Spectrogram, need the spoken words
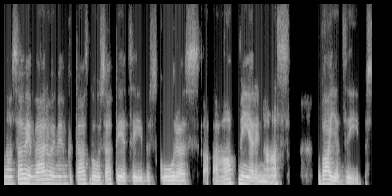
no saviem vērojumiem, ka tās būs attiecības, kuras apmierinās vajadzības.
